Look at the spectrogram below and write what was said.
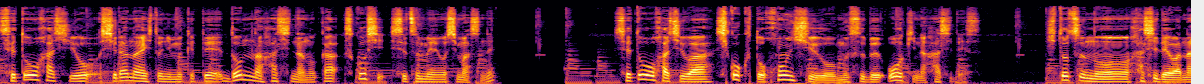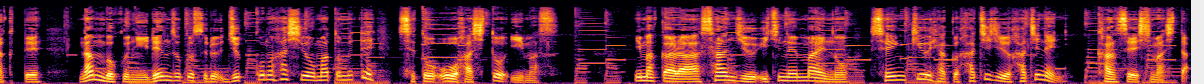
瀬戸大橋を知らない人に向けてどんな橋なのか少し説明をしますね。瀬戸大橋は四国と本州を結ぶ大きな橋です。一つの橋ではなくて南北に連続する10個の橋をまとめて瀬戸大橋と言います。今から31年前の1988年に完成しました。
